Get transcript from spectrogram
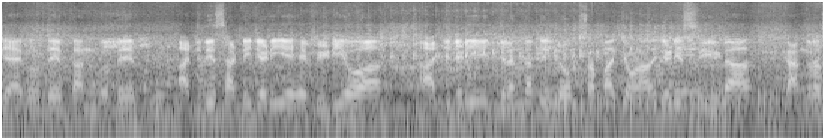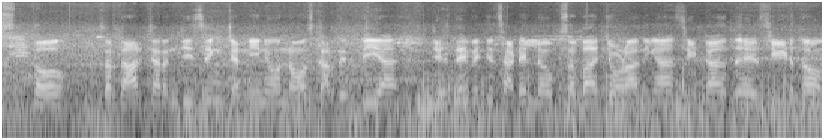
ਜੈ ਗੁਰਦੇਵ, ਧੰਨ ਗੁਰਦੇਵ। ਅੱਜ ਦੀ ਸਾਡੀ ਜਿਹੜੀ ਇਹ ਵੀਡੀਓ ਆ, ਅੱਜ ਜਿਹੜੀ ਜਲੰਧਰ ਦੀ ਲੋਕ ਸਭਾ ਚੋਣਾਂ ਦੀ ਜਿਹੜੀ ਸੀਟ ਆ, ਕਾਂਗਰਸ ਤੋਂ ਸਰਦਾਰ ਚਰਨਜੀਤ ਸਿੰਘ ਚੰਨੀ ਨੇ ਅਨਾਉਂਸ ਕਰ ਦਿੱਤੀ ਆ, ਜਿਸ ਦੇ ਵਿੱਚ ਸਾਡੇ ਲੋਕ ਸਭਾ ਚੋਣਾਂ ਦੀਆਂ ਸੀਟਾਂ ਸੀਟ ਤੋਂ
